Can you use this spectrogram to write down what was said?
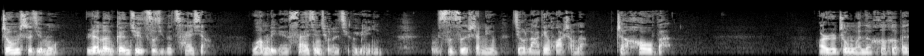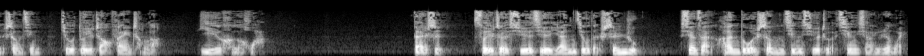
中世纪末，人们根据自己的猜想，往里面塞进去了几个元音，四字神明就拉丁化成了 Jehovah，而中文的和合本圣经就对照翻译成了耶和华。但是，随着学界研究的深入，现在很多圣经学者倾向于认为，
